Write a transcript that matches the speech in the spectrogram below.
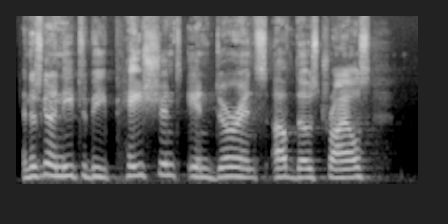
And there's going to need to be patient endurance of those trials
